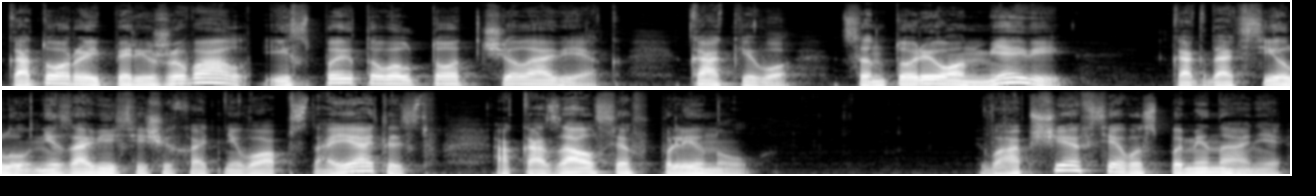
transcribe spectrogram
которые переживал, испытывал тот человек, как его, Центурион Мевий, когда в силу независящих от него обстоятельств оказался в плену. Вообще все воспоминания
